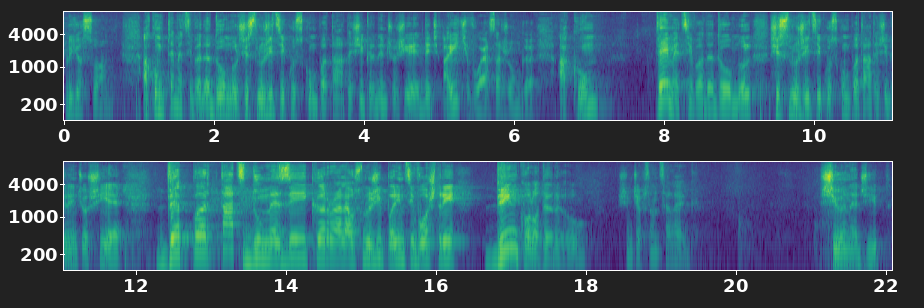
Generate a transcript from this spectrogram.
lui Iosua. Acum temeți-vă de Domnul și slujiți cu scumpătate și credincioșie. Deci aici voia să ajungă. Acum temeți-vă de Domnul și slujiți cu scumpătate și credincioșie. Depărtați Dumnezeii cărora le-au slujit părinții voștri dincolo de râu și încep să înțeleg. Și în Egipt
